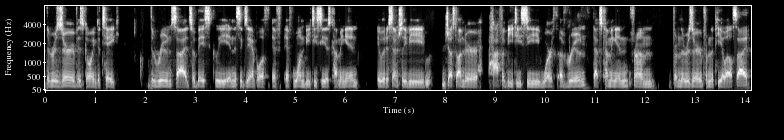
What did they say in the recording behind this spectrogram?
the reserve is going to take the rune side. So basically, in this example, if, if, if one BTC is coming in, it would essentially be just under half a BTC worth of rune that's coming in from from the reserve from the POL side,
